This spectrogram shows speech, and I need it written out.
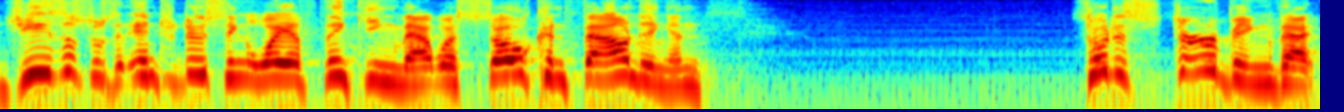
Jesus was introducing a way of thinking that was so confounding and so disturbing that,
